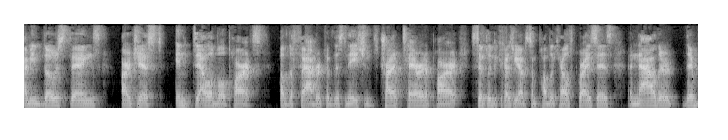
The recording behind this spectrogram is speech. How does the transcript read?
I mean, those things are just indelible parts of the fabric of this nation. To try to tear it apart simply because you have some public health crisis. And now they're, they're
